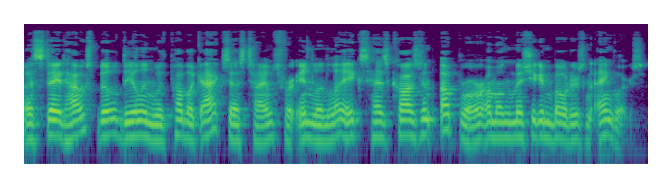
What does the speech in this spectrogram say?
A state House bill dealing with public access times for inland lakes has caused an uproar among Michigan boaters and anglers.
